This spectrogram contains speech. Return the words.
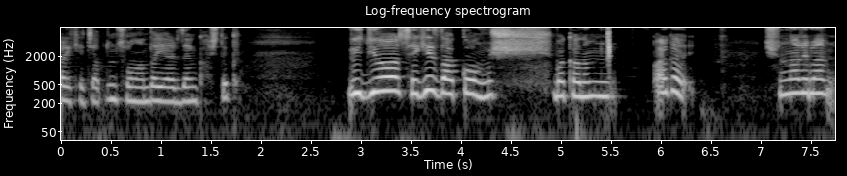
hareket yaptım. Son anda yerden kaçtık. Video 8 dakika olmuş. Bakalım. Arka şunları ben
